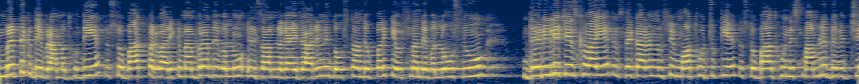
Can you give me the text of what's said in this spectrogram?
ਮ੍ਰਿਤਕ ਦੇ ਬਰਾਮਦ ਹੁੰਦੀ ਹੈ ਉਸ ਤੋਂ ਬਾਅਦ ਪਰਿਵਾਰਕ ਮੈਂਬਰਾਂ ਦੇ ਵੱਲੋਂ ਇਲਜ਼ਾਮ ਲਗਾਏ ਜਾ ਰਹੇ ਨੇ, ਦੋਸਤਾਂ ਦੇ ਉੱਪਰ ਕਿ ਉਸਨਾਂ ਦੇ ਵੱਲੋਂ ਉਸ ਨੂੰ ਜ਼ਹਿਰੀਲੀ ਚੀਜ਼ ਖਵਾਈ ਹੈ, ਜਿਸ ਦੇ ਕਾਰਨ ਉਸ ਦੀ ਮੌਤ ਹੋ ਚੁੱਕੀ ਹੈ। ਉਸ ਤੋਂ ਬਾਅਦ ਹੁਣ ਇਸ ਮਾਮਲੇ ਦੇ ਵਿੱਚ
